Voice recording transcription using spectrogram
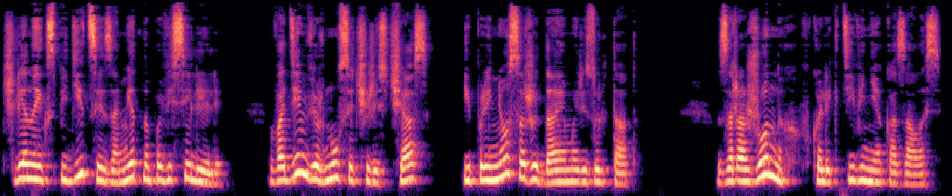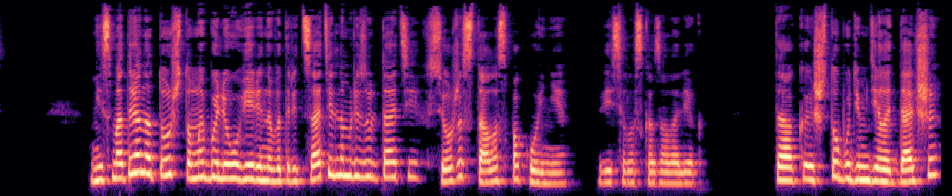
Члены экспедиции заметно повеселели. Вадим вернулся через час и принес ожидаемый результат. Зараженных в коллективе не оказалось. Несмотря на то, что мы были уверены в отрицательном результате, все же стало спокойнее, весело сказал Олег. Так и что будем делать дальше?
